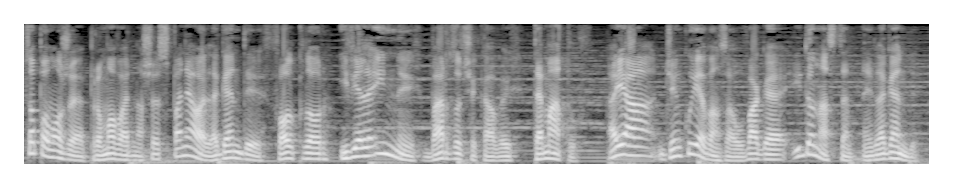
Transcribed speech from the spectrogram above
co pomoże promować nasze wspaniałe legendy, folklor i wiele innych bardzo ciekawych tematów. A ja dziękuję Wam za uwagę i do następnej legendy.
